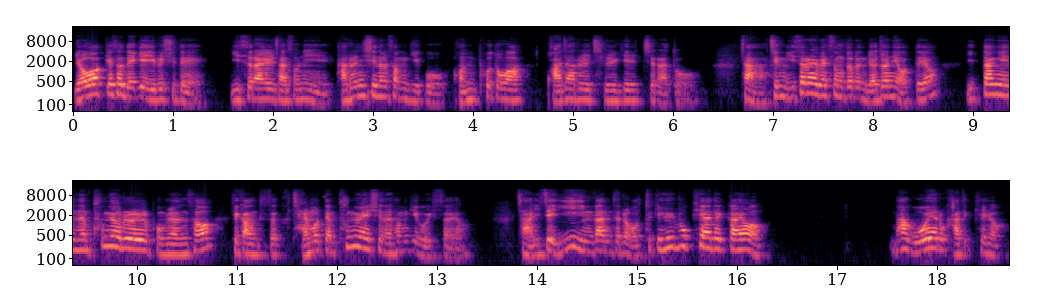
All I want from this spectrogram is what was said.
여호와께서 내게 이르시되 이스라엘 자손이 다른 신을 섬기고 건포도와 과자를 즐길지라도 자, 지금 이스라엘 백성들은 여전히 어때요? 이 땅에 있는 풍요를 보면서 그 가운데서 잘못된 풍요의 신을 섬기고 있어요. 자, 이제 이 인간들을 어떻게 회복해야 될까요? 막 오해로 가득해요.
